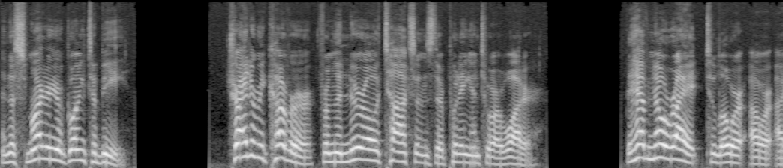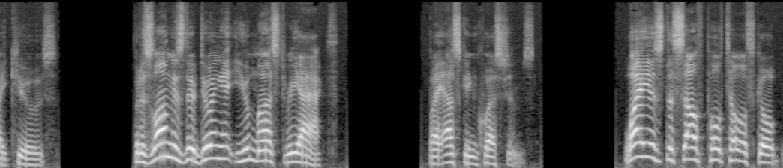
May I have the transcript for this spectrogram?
and the smarter you're going to be. Try to recover from the neurotoxins they're putting into our water. They have no right to lower our IQs. But as long as they're doing it, you must react by asking questions. Why is the South Pole Telescope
